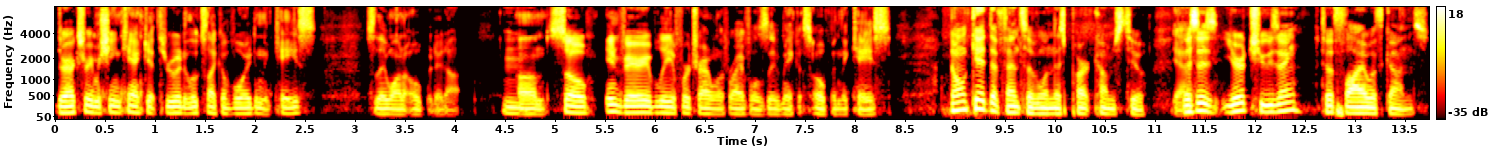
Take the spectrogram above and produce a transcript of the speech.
their X-ray machine can't get through it. It looks like a void in the case, so they want to open it up. Um, so invariably, if we're traveling with rifles, they make us open the case. Don't get defensive when this part comes to. Yeah. This is you're choosing to fly with guns.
